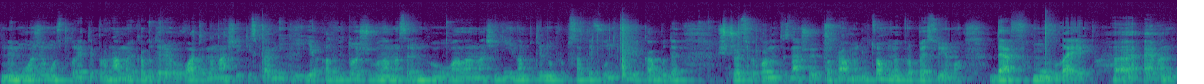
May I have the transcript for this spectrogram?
ми можемо створити програму, яка буде реагувати на наші якісь певні дії. Але для того, щоб вона в нас реагувала на наші дії, нам потрібно прописати функцію, яка буде щось виконувати з нашою програмою. Для цього ми прописуємо def move е, event,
